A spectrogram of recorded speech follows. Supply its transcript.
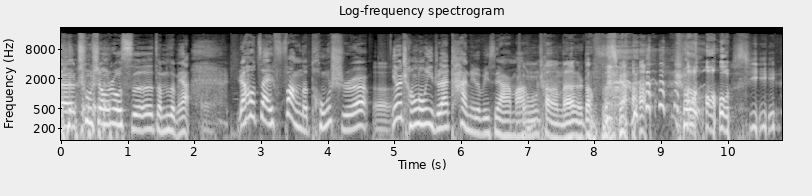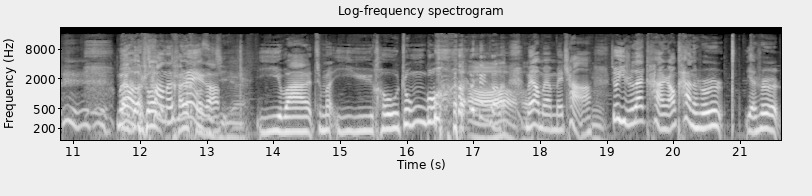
呃 出生入死，怎么怎么样。然后在放的同时，呃，因为成龙一直在看这个 VCR 嘛，成龙唱《男儿当自强》，好戏。没有唱的是那个一瓦什么一语口中国，哦没有没有没唱啊，嗯。就一直在看，然后看的时候也是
